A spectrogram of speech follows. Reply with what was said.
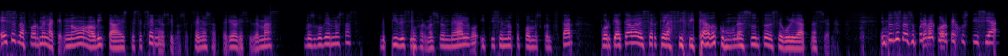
Esa es la forma en la que, no ahorita este sexenio, sino sexenios anteriores y demás, los gobiernos hacen. Le pides información de algo y te dicen no te podemos contestar porque acaba de ser clasificado como un asunto de seguridad nacional. Entonces la Suprema Corte de Justicia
